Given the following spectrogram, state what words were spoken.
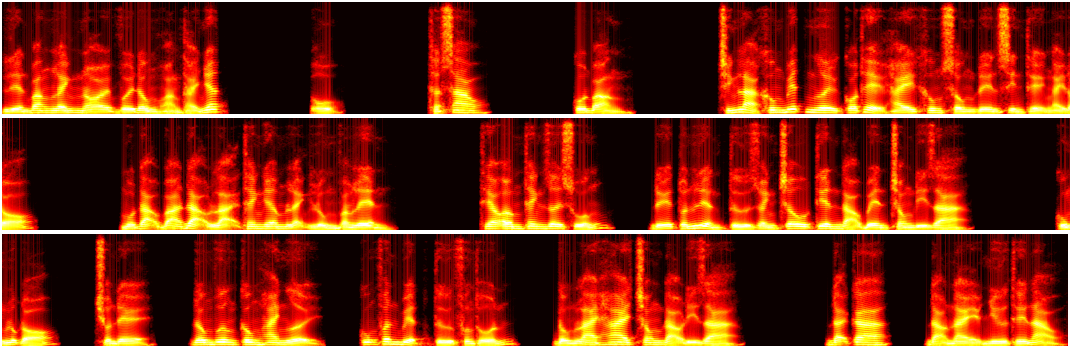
liền băng lánh nói với Đông Hoàng Thái Nhất. Ồ, thật sao? Côn bằng. Chính là không biết ngươi có thể hay không sống đến xin thể ngày đó. Một đạo bá đạo lại thanh âm lạnh lùng vang lên. Theo âm thanh rơi xuống, đế tuấn liền từ doanh châu tiên đảo bên trong đi ra. Cùng lúc đó, chuẩn đề, đông vương công hai người, cũng phân biệt từ phương thốn, đồng lai hai trong đảo đi ra. Đại ca, đảo này như thế nào?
